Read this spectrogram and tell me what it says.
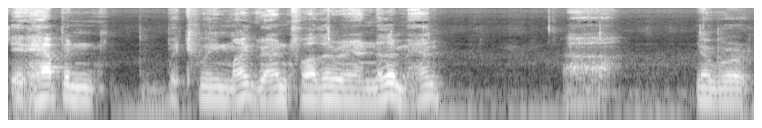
it happened between my grandfather and another man. Uh, there were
